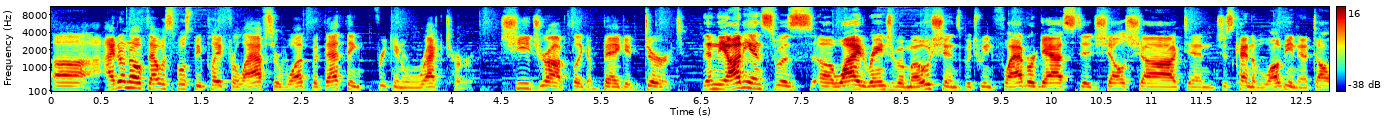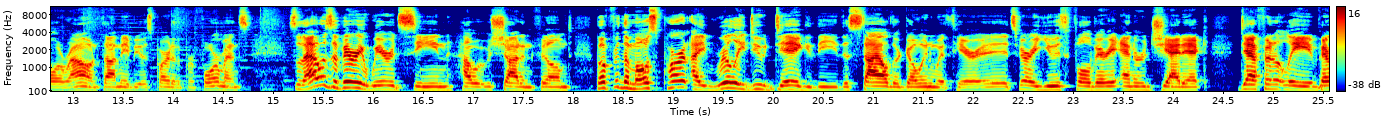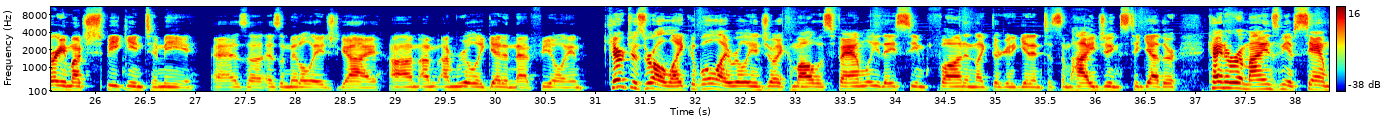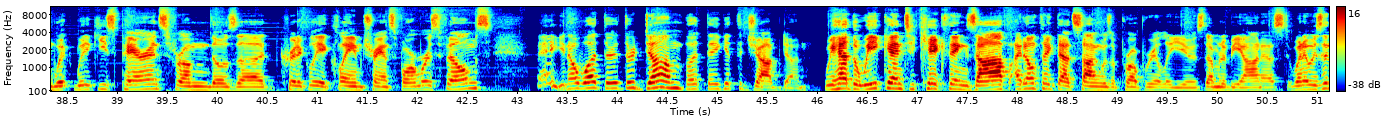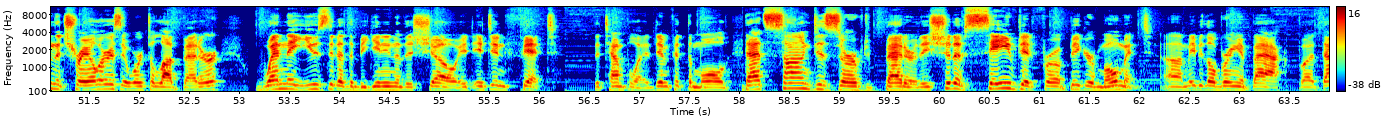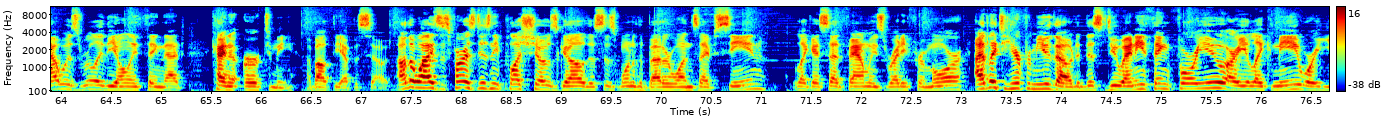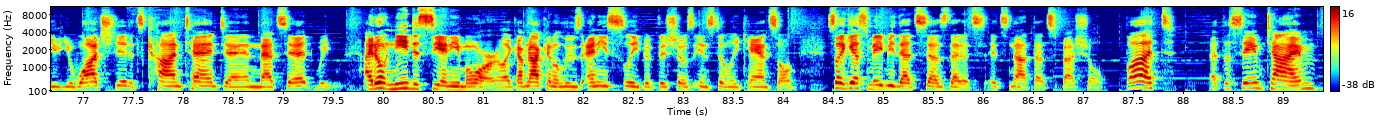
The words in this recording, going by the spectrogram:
Uh, I don't know if that was supposed to be played for laughs or what, but that thing freaking wrecked her. She dropped like a bag of dirt. Then the audience was a wide range of emotions between flabbergasted, shell shocked, and just kind of loving it all around. Thought maybe it was part of the performance. So that was a very weird scene, how it was shot and filmed. But for the most part, I really do dig the, the style they're going with here. It's very youthful, very energetic, definitely very much speaking to me as a, as a middle-aged guy. I'm, I'm really getting that feeling. Characters are all likable. I really enjoy Kamala's family. They seem fun and like they're to get into some hijinks together. Kind of reminds me of Sam Witwicky's parents from those uh, critically acclaimed Transformers films hey, you know what? They're, they're dumb, but they get the job done. We had the Weeknd to kick things off. I don't think that song was appropriately used, I'm gonna be honest. When it was in the trailers, it worked a lot better. When they used it at the beginning of the show, it, it didn't fit the template. It didn't fit the mold. That song deserved better. They should have saved it for a bigger moment. Uh, maybe they'll bring it back, but that was really the only thing that kind of irked me about the episode. Otherwise, as far as Disney Plus shows go, this is one of the better ones I've seen. Like I said, family's ready for more. I'd like to hear from you though. Did this do anything for you? Are you like me where you, you watched it, it's content, and that's it? We, I don't need to see any more. Like I'm not gonna lose any sleep if this show's instantly canceled. So I guess maybe that says that it's it's not that special. But at the same time,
